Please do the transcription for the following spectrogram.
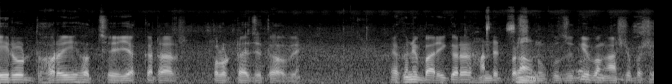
এই রোড ধরেই হচ্ছে এই এক কাঠার প্লটটায় যেতে হবে। এখনই বাড়ি করার হান্ড্রেড পার্সেন্ট উপযোগী এবং আশেপাশে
